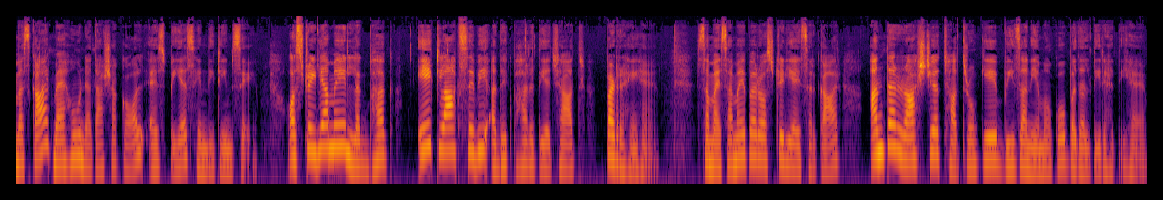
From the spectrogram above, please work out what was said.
नमस्कार, मैं हूँ नताशा कौल एसबीएस हिंदी टीम से। ऑस्ट्रेलिया में लगभग एक लाख से भी अधिक भारतीय छात्र पढ़ रहे हैं। समय समय पर ऑस्ट्रेलियाई सरकार अंतर्राष्ट्रीय छात्रों के वीज़ा नियमों को बदलती रहती है।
